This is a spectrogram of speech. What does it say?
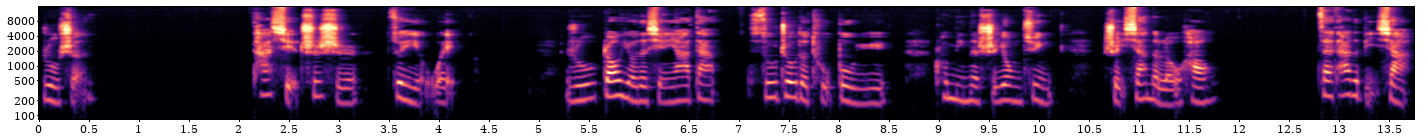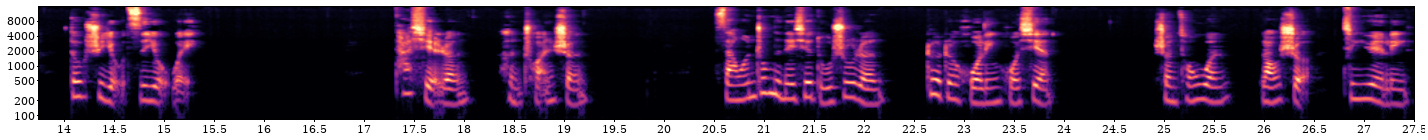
入神。他写吃时最有味，如高邮的咸鸭蛋、苏州的土布鱼、昆明的食用菌、水乡的蒌蒿，在他的笔下都是有滋有味。他写人很传神，散文中的那些读书人个个活灵活现，沈从文、老舍、金岳霖、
